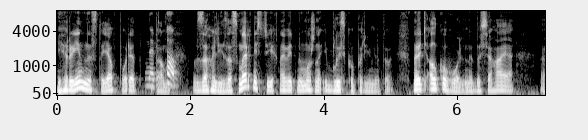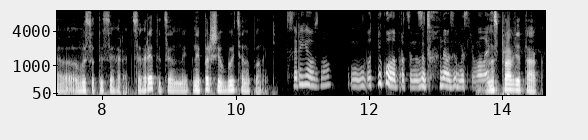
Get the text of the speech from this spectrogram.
героїн не стояв поряд не там взагалі за смертністю, їх навіть не можна і близько порівнювати. Навіть алкоголь не досягає висоти сигарет. Сигарети це найперший вбивця на планеті. Серйозно. От ніколи про це не замислювали. Насправді так.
